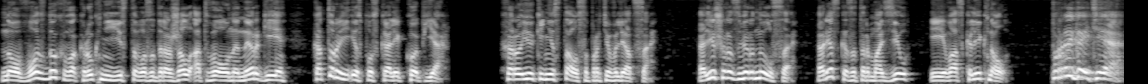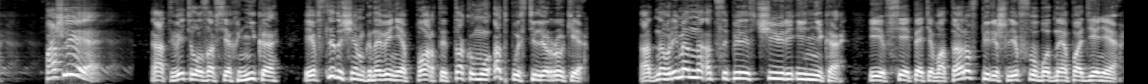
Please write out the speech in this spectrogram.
но воздух вокруг неистово задрожал от волн энергии, которые испускали копья. Харуюки не стал сопротивляться, а лишь развернулся, резко затормозил и воскликнул «Прыгайте!» «Пошли!» Ответила за всех Ника, и в следующее мгновение парты Такому отпустили руки. Одновременно отцепились Чиури и Ника, и все пять аватаров перешли в свободное падение.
